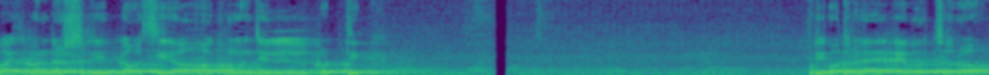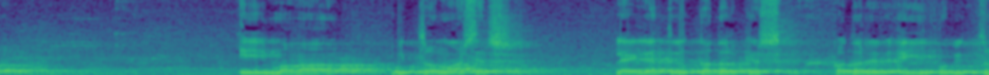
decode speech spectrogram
মাইজভান্ডার শরীফ গাউসিয়া হক মঞ্জিল কর্তৃক প্রতি বছর ন্যায় এবছরও এই মহা পবিত্র মাসের লাইলাতুল কদরকে কদরের এই পবিত্র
